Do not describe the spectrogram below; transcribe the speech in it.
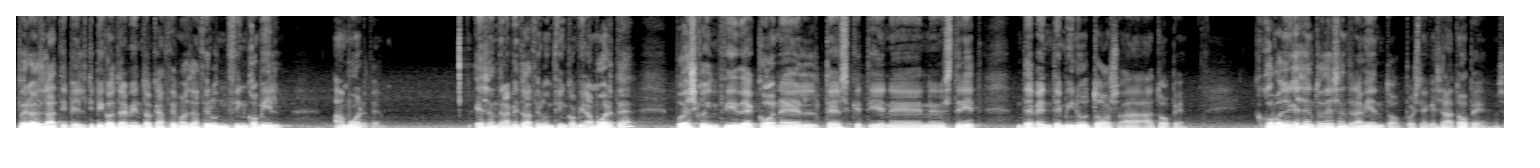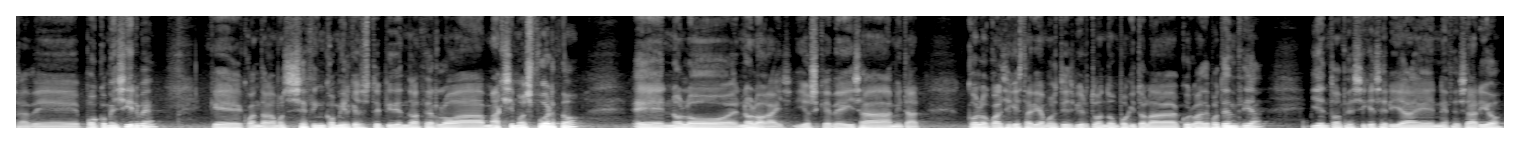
pero es el típico entrenamiento que hacemos de hacer un 5000 a muerte. Ese entrenamiento de hacer un 5000 a muerte pues coincide con el test que tienen en Street de 20 minutos a, tope. ¿Cómo tiene que ser entonces ese entrenamiento? Pues tiene que ser a tope. O sea, de poco me sirve que cuando hagamos ese 5.000 que os estoy pidiendo hacerlo a máximo esfuerzo, eh, no, lo, no lo hagáis y os quedéis a mitad. Con lo cual sí que estaríamos desvirtuando un poquito la curva de potencia y entonces sí que sería eh, necesario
